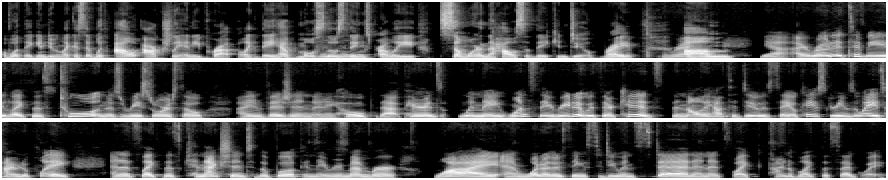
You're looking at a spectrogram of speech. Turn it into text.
of what they can do. And like I said, without actually any prep, like they have most mm-hmm. of those mm-hmm. things probably somewhere in the house that they can do, right? Right. Um, yeah, I wrote it to be like this tool and this resource. So I envision and I hope that parents, when they once they read it with their kids, then all they have to do is say, "Okay, screens away, time to play." And it's like this connection to the book, and they remember why and what other things to do instead. And it's like kind of like the segue.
